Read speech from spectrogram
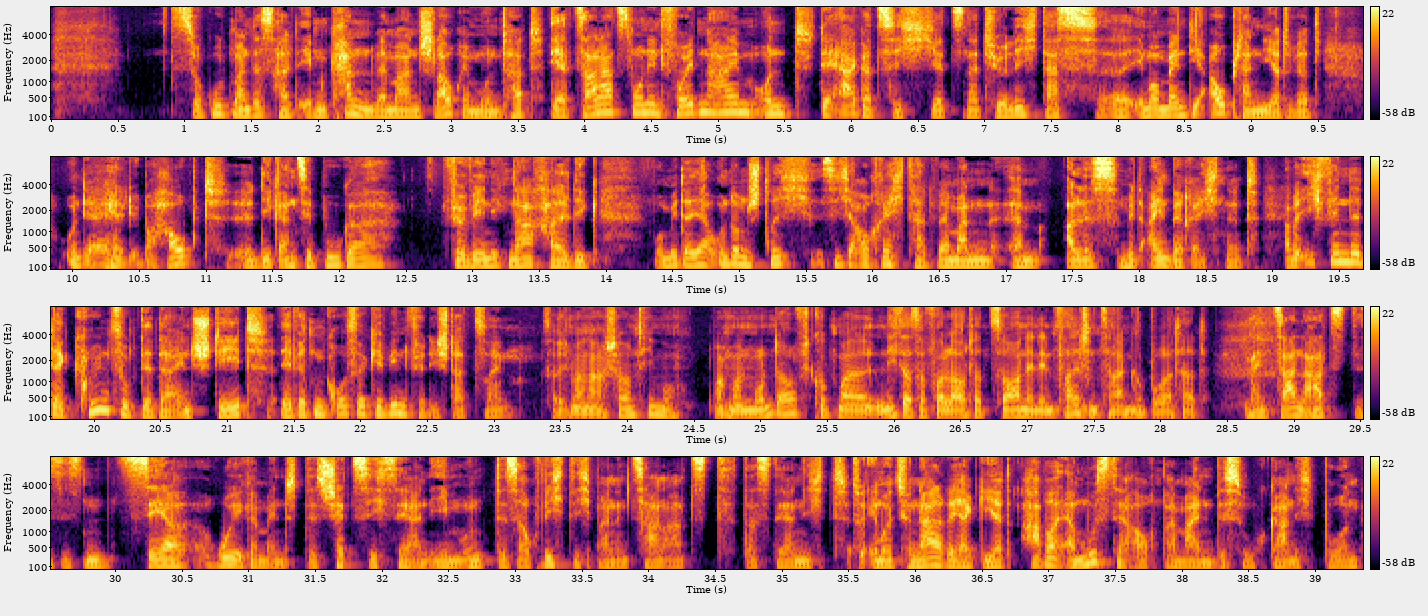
so gut man das halt eben kann, wenn man einen Schlauch im Mund hat. Der Zahnarzt wohnt in Feudenheim und der ärgert sich jetzt natürlich, dass äh, im Moment die Au planiert wird und er erhält überhaupt äh, die ganze Buga für wenig nachhaltig, womit er ja unterm Strich sicher auch recht hat, wenn man ähm, alles mit einberechnet. Aber ich finde, der Grünzug, der da entsteht, der wird ein großer Gewinn für die Stadt sein. Soll ich mal nachschauen, Timo? Mach mal den Mund auf. Ich guck mal nicht, dass er vor lauter Zorn in den falschen Zahn gebohrt hat. Mein Zahnarzt, das ist ein sehr ruhiger Mensch. Das schätze ich sehr an ihm. Und das ist auch wichtig bei einem Zahnarzt, dass der nicht zu emotional reagiert. Aber er musste auch bei meinem Besuch gar nicht bohren.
